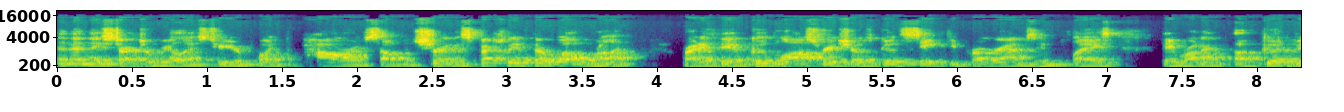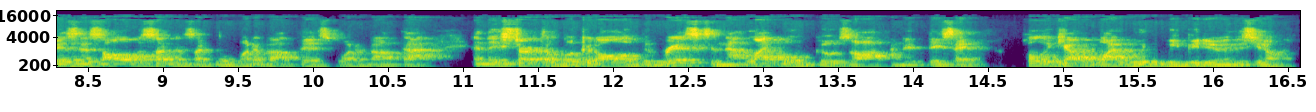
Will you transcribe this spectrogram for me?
and then they start to realize, to your point, the power of self-insuring, especially if they're well run, right? If they have good loss ratios, good safety programs in place, they run a, a, good business. All of a sudden, it's like, well, what about this? What about that? And they start to look at all of the risks, and that light bulb goes off, and they say, holy cow, why wouldn't we be doing this? You know,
